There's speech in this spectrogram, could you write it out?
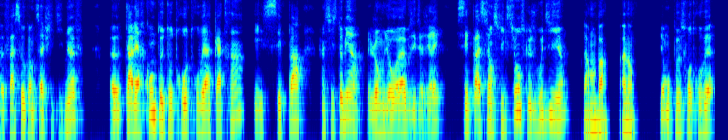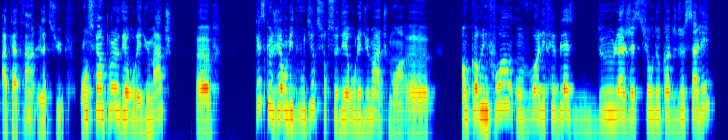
euh, face au Kansas City 9, euh, tu as l'air compte de te retrouver à 4-1 et c'est pas, j'insiste bien, les gens me disent ouais, vous exagérez, c'est pas science-fiction ce que je vous dis. Hein. Clairement pas. Ah non. Et on peut se retrouver à 4-1 là-dessus. On se fait un peu le déroulé du match. Euh, qu'est-ce que j'ai envie de vous dire sur ce déroulé du match, moi? Euh, Encore une fois, on voit les faiblesses de la gestion de coach de Salé.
